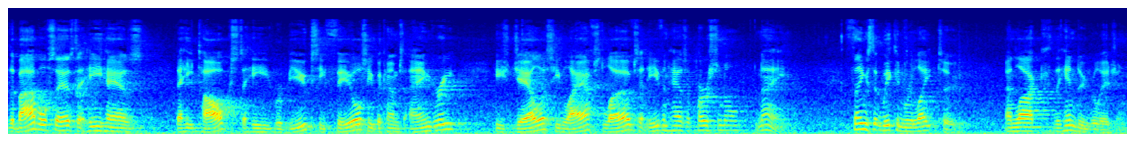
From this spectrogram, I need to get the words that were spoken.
The Bible says that He has that he talks, that he rebukes, he feels, he becomes angry, he's jealous, he laughs, loves, and even has a personal name. Things that we can relate to, unlike the Hindu religion.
